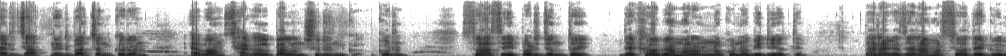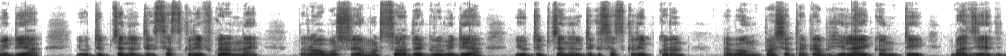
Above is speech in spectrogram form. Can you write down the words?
এর জাত নির্বাচন করুন এবং ছাগল পালন শুরু করুন। সো আজ এই পর্যন্তই। দেখা হবে আমার অন্য কোনো ভিডিওতে। তার আগে যারা আমার সোয়াদে এগ্রো মিডিয়া ইউটিউব চ্যানেলটিকে সাবস্ক্রাইব করেন নাই, তারা অবশ্যই আমার সোয়াদে এগ্রো মিডিয়া ইউটিউব চ্যানেলটিকে সাবস্ক্রাইব করুন এবং পাশে থাকা ভিল বাজিয়ে দিন।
